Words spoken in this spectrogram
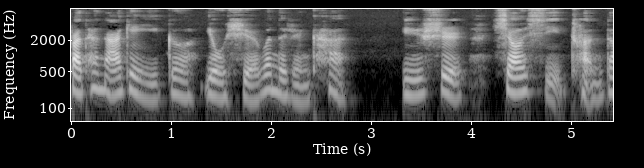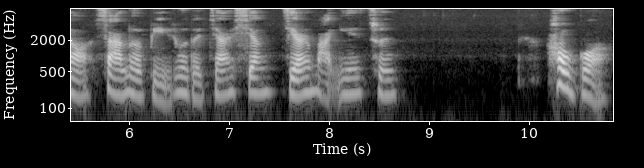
把它拿给一个有学问的人看，于是消息传到萨勒比若的家乡吉尔马耶村。后果。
